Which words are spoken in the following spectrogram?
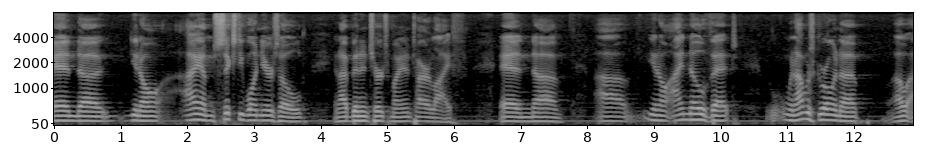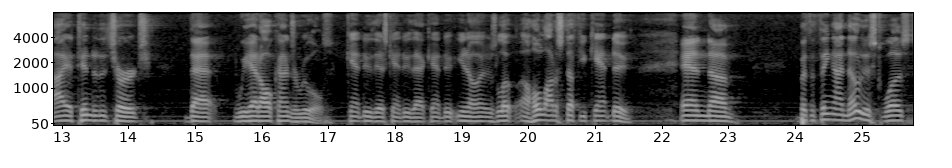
And uh, you know i am 61 years old and i've been in church my entire life. And uh, uh, you know i know that when i was growing up I, I attended a church that we had all kinds of rules. Can't do this can't do that can't do you know it was lo- a whole lot of stuff you can't do. And um, but the thing I noticed was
